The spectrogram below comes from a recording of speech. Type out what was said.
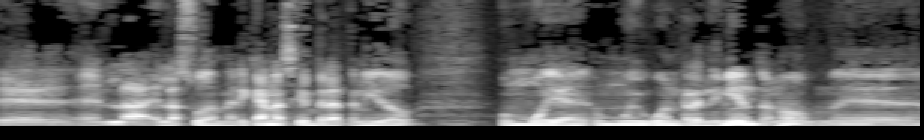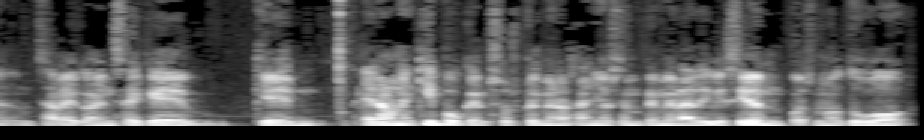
en, la, en la sudamericana siempre ha tenido un muy, un muy buen rendimiento, ¿no? Eh, Chapecoense que, que era un equipo que en sus primeros años en primera división pues no tuvo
